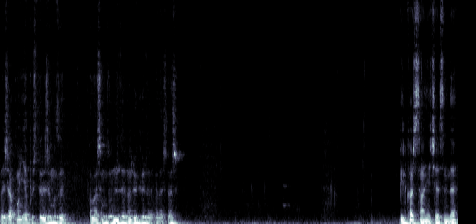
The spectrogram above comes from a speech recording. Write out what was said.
Ve Japon yapıştırıcımızı talaşımızın üzerine döküyoruz arkadaşlar. Birkaç saniye içerisinde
